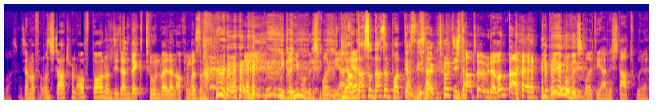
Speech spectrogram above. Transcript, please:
Was, Ich sag mal, von uns Statuen aufbauen und die dann wegtun, weil dann auch irgendwas. Ibrahimovic wollte ja. die haben gell? das und das im Podcast gesagt. Tut die Statue wieder runter. Ibrahimovic wollte ja eine Statue.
